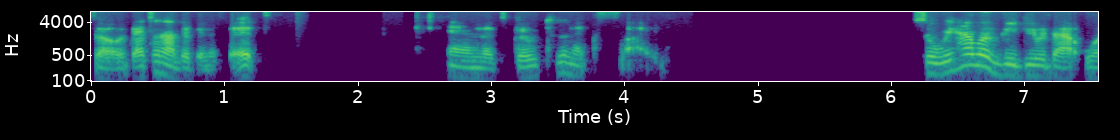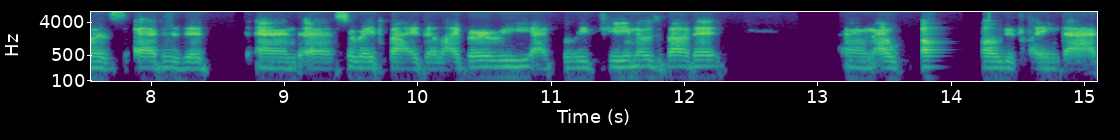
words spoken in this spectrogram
So that's another benefit. And let's go to the next slide. So we have a video that was edited and uh, surveyed by the library. I believe Katie knows about it. And I, I'll, I'll be playing that.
